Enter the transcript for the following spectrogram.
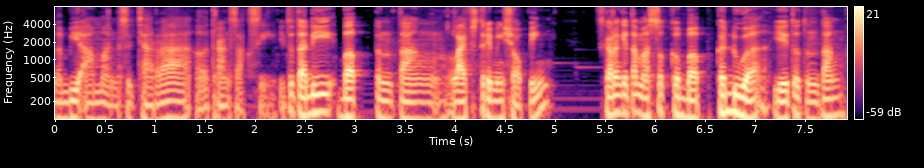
lebih aman secara uh, transaksi. Itu tadi bab tentang live streaming shopping. Sekarang kita masuk ke bab kedua yaitu tentang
